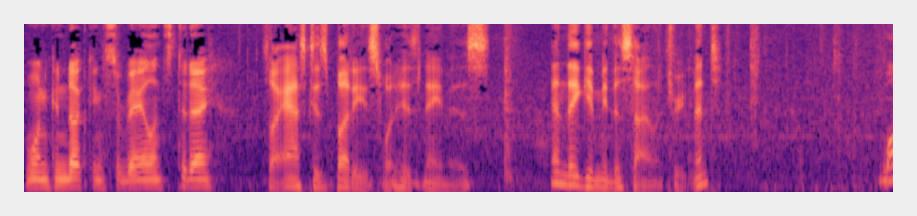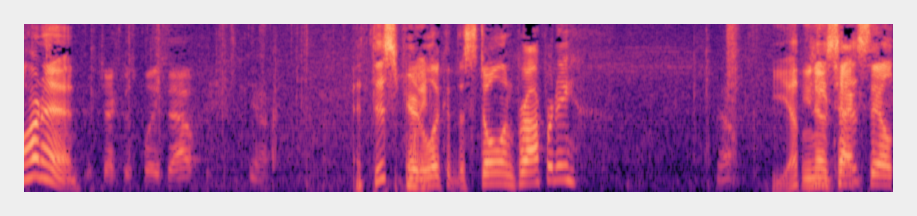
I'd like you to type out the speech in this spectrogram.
One conducting surveillance today. So I ask his buddies what his name is, and they give me the silent treatment. Morning. Check this place out. At this point, Here point, to look at the stolen property. Yep. You know, tax says sale.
